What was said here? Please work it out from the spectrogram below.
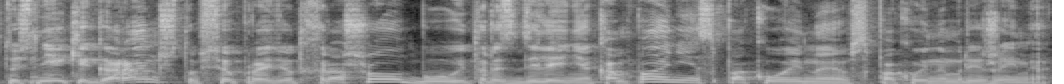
То есть, некий гарант, что все пройдет хорошо, будет разделение компании спокойное, в спокойном режиме.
